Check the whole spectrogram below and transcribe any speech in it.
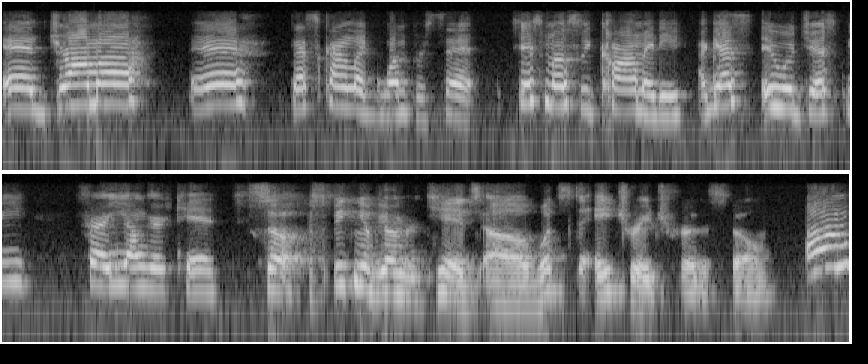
And drama, eh, that's kind of like 1%. Just mostly comedy. I guess it would just be for younger kids. So, speaking of younger kids, uh, what's the age range for this film? Um,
